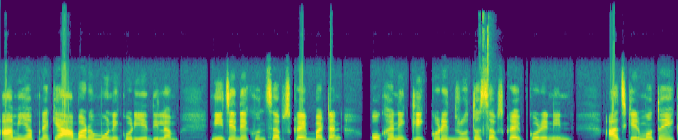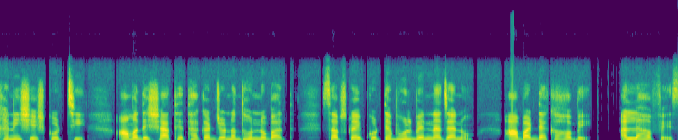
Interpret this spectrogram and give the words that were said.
আমি আপনাকে আবারও মনে করিয়ে দিলাম, নিচে দেখুন সাবস্ক্রাইব বাটন, ওখানে ক্লিক করে দ্রুত সাবস্ক্রাইব করে নিন। আজকের মতো এখানেই শেষ করছি। আমাদের সাথে থাকার জন্য ধন্যবাদ। সাবস্ক্রাইব করতে ভুলবেন না যেন। আবার দেখা হবে। আল্লাহ হাফেজ।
